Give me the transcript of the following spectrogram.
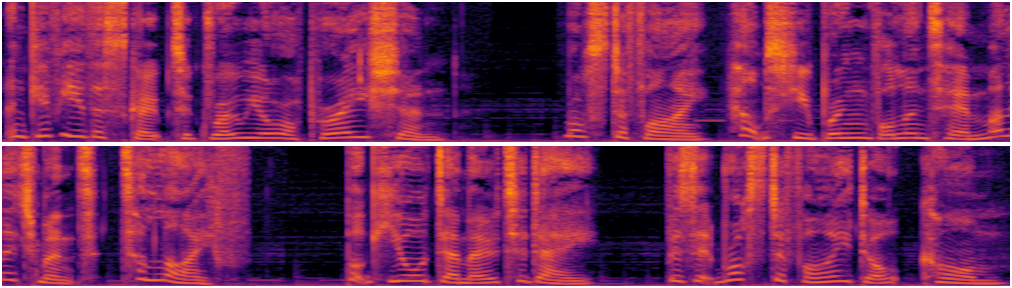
and give you the scope to grow your operation. Rostify helps you bring volunteer management to life. Book your demo today. Visit rostify.com.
